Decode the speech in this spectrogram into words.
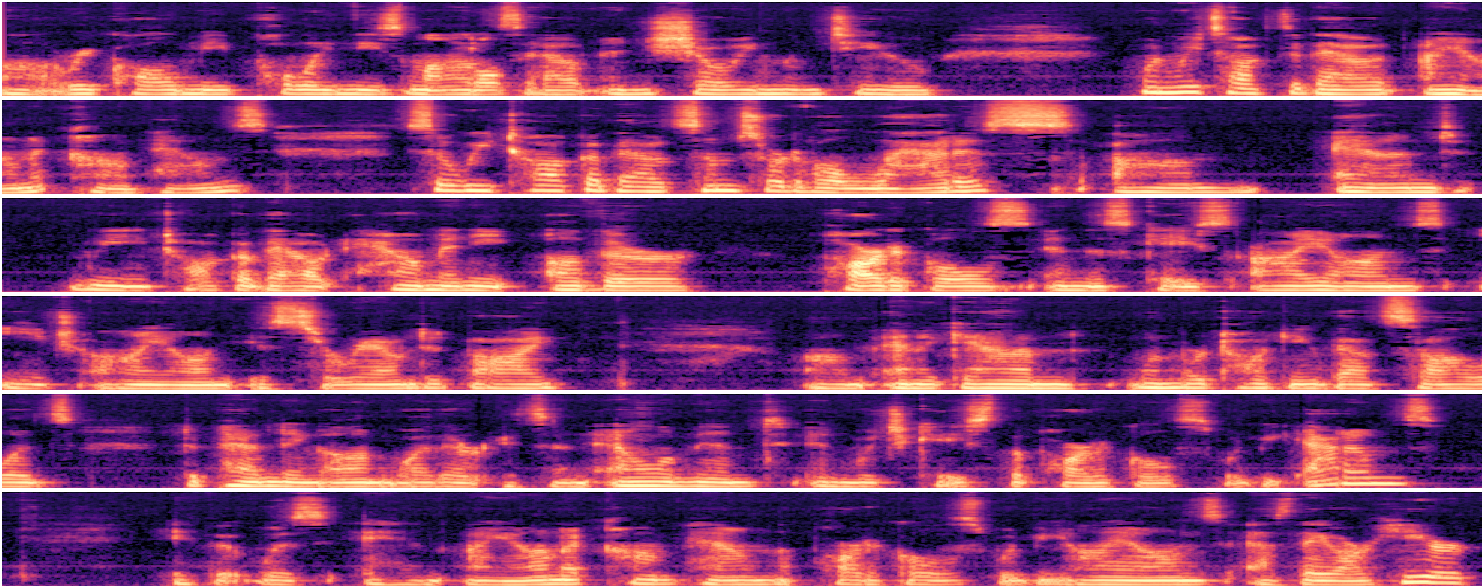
uh, recall me pulling these models out and showing them to you when we talked about ionic compounds. So we talk about some sort of a lattice, um, and we talk about how many other particles, in this case ions, each ion is surrounded by. Um, and again, when we're talking about solids, depending on whether it's an element, in which case the particles would be atoms. If it was an ionic compound, the particles would be ions, as they are here.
